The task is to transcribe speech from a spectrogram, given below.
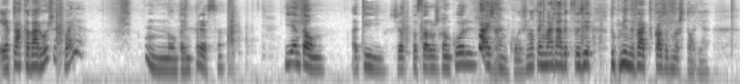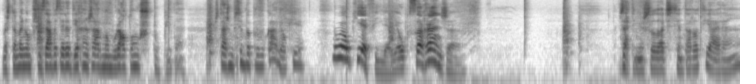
É para acabar hoje a toalha? Não tenho pressa. E então, a ti, já te passaram os rancores? Vais rancores, não tenho mais nada que fazer do que me enervar por causa de uma história. Mas também não precisavas era de arranjar uma moral tão estúpida. Estás-me sempre a provocar, é o que é? Não é o que é, filha, é o que se arranja. Já tinhas saudades de sentar ao tiara, hein?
